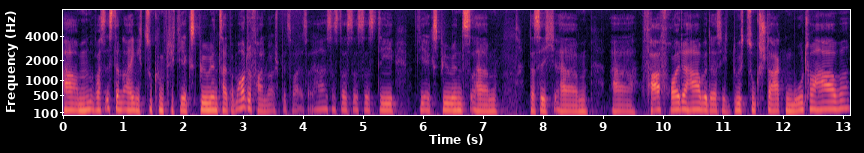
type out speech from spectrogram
Ähm, was ist dann eigentlich zukünftig die Experience halt beim Autofahren beispielsweise? Ja, ist es das, ist es die, die Experience, ähm, dass ich ähm, äh, Fahrfreude habe, dass ich durchzugsstarken Motor habe?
